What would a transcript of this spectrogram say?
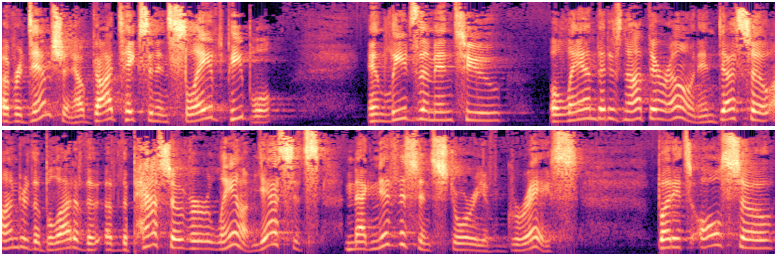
of redemption, how God takes an enslaved people and leads them into a land that is not their own and does so under the blood of the, of the Passover lamb. Yes, it's a magnificent story of grace, but it's also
